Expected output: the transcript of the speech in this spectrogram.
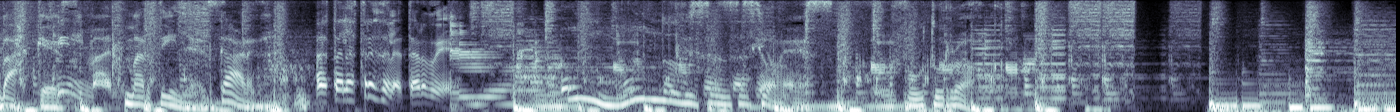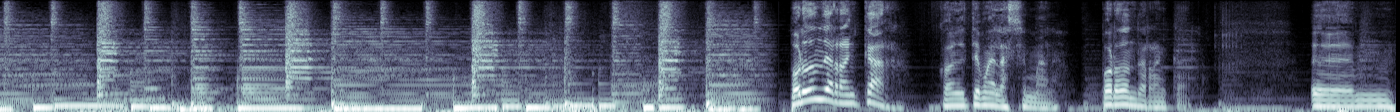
Vázquez, Martínez, Carga. Hasta las 3 de la tarde. Un mundo de sensaciones. Futuro. ¿Por dónde arrancar con el tema de la semana? ¿Por dónde arrancar? Em,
